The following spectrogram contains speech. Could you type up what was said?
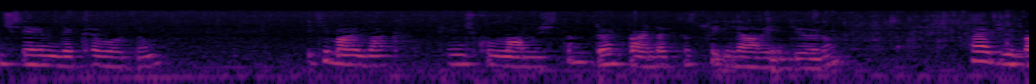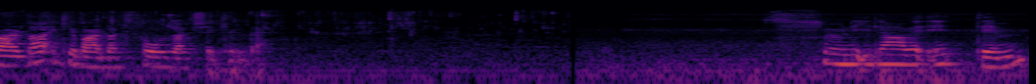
Pirinçlerimi de kavurdum. 2 bardak pirinç kullanmıştım. 4 bardak da su ilave ediyorum. Her bir bardağa 2 bardak su olacak şekilde. Suyunu ilave ettim.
